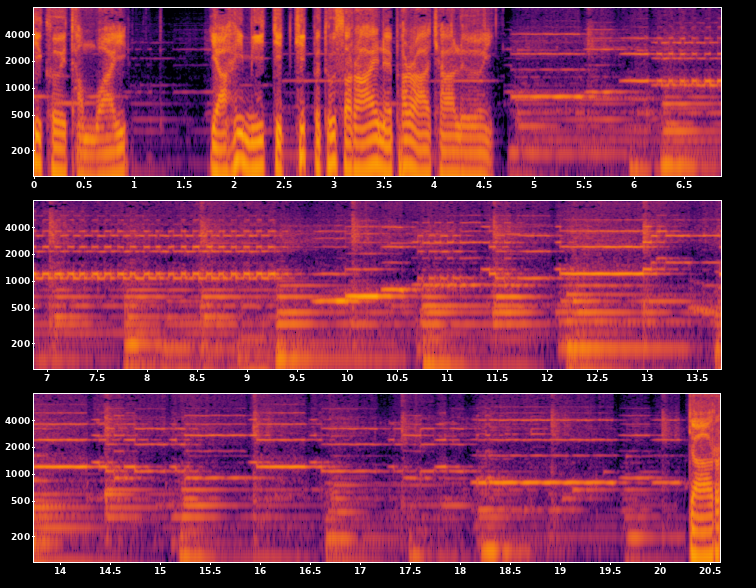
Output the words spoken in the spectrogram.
ที่เคยทำไว้ อย่าให้มีจิตคิดประทุษร้ายในพระราชาเลย จาร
